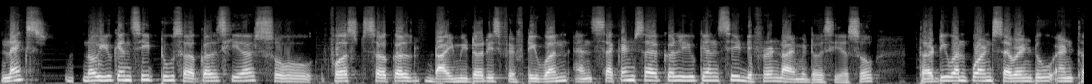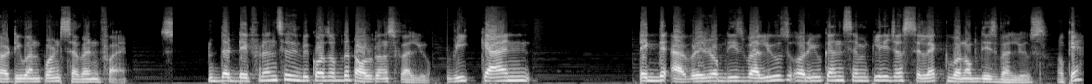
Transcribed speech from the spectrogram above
Next now you can see two circles here. So first circle diameter is 51 and second circle you can see different diameters here. So 31.72 and 31.75 the difference is because of the tolerance value. We can take the average of these values or you can simply just select one of these values okay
